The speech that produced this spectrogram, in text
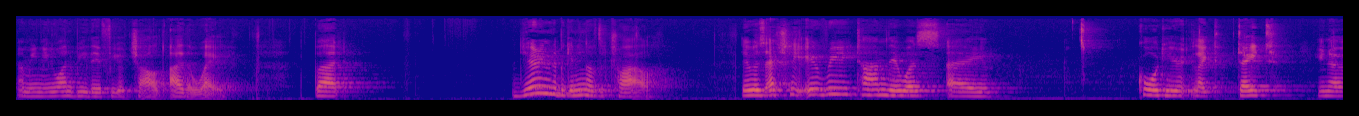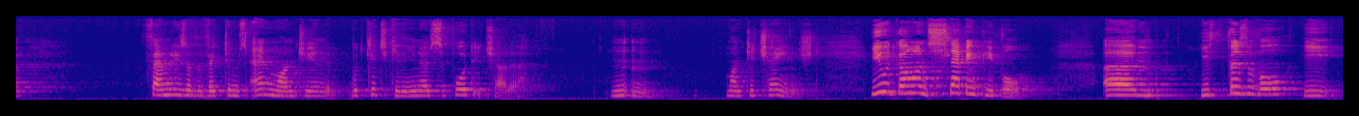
I mean, you want to be there for your child either way. But during the beginning of the trial, there was actually every time there was a court hearing, like date, you know, families of the victims and Monty would get together, you know, support each other. Mm-mm. Monty changed. He would go on slapping people. Um, he first of all he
